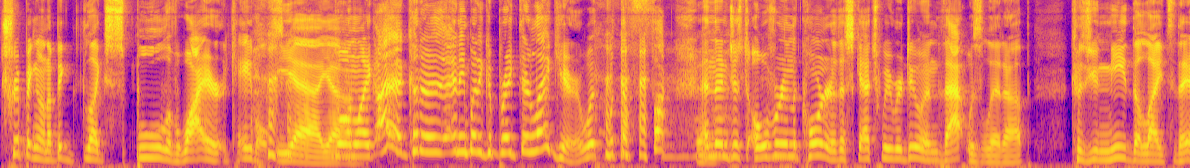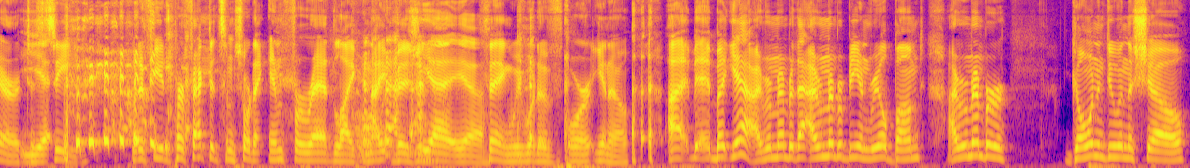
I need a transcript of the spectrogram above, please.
tripping on a big like spool of wire cables. Yeah, yeah. Going like, I could have anybody could break their leg here. What what the fuck? And then just over in the corner, the sketch we were doing that was lit up because you need the lights there to Yeah. see. But if you'd perfected some sort of infrared like night vision Yeah, yeah. thing, we would have, or you know, I, but yeah, I remember that. I remember being real bummed. I remember going and doing the show,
